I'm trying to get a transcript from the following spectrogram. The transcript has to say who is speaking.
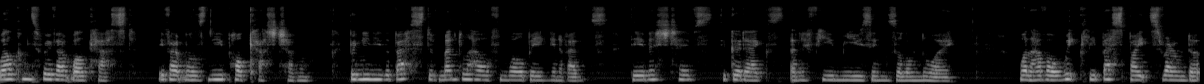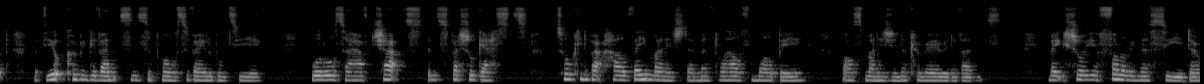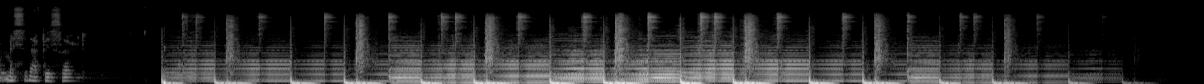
Speaker 1: Welcome to Event Wellcast, Eventwell's new podcast channel, bringing you the best of mental health and wellbeing in events, the initiatives, the good eggs, and a few musings along the way. We'll have our weekly Best Bites roundup of the upcoming events and support available to you. We'll also have chats and special guests talking about how they manage their mental health and wellbeing whilst managing a career in events. Make sure you're following us so you don't miss an episode.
